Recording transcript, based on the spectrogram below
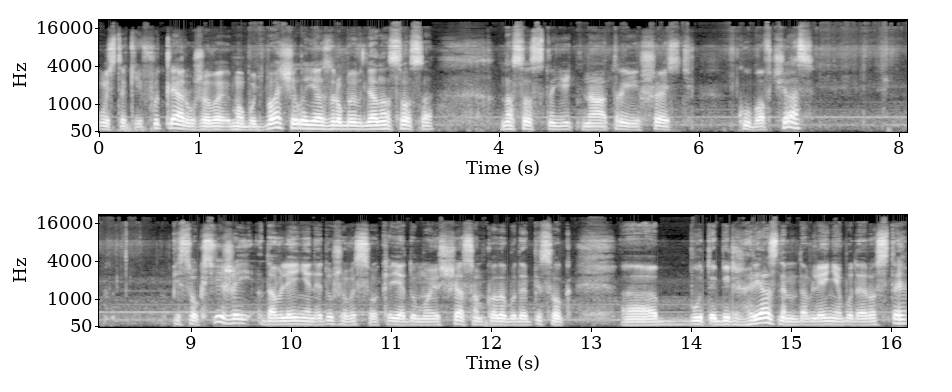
Ось такий футляр, уже ви, мабуть, бачили, я зробив для насоса. Насос стоїть на 3,6 куба в час. Пісок свіжий, давлення не дуже високе. Я думаю, з часом, коли буде пісок е, бути більш грязним, давлення буде рости.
